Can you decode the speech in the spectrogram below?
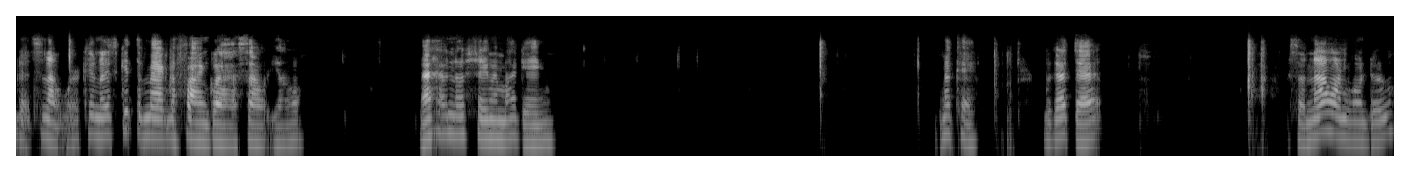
That's not working. Let's get the magnifying glass out, y'all. I have no shame in my game. Okay, we got that. So now I'm going to do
